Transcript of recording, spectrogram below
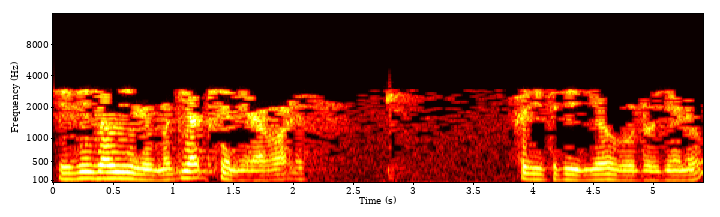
ဒီစည်းကြောင်းကြီးတွေမပြတ်ဖြစ်နေတာပေါ့လေအဲဒီတတိမျိုးကိုလိုချင်လို့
